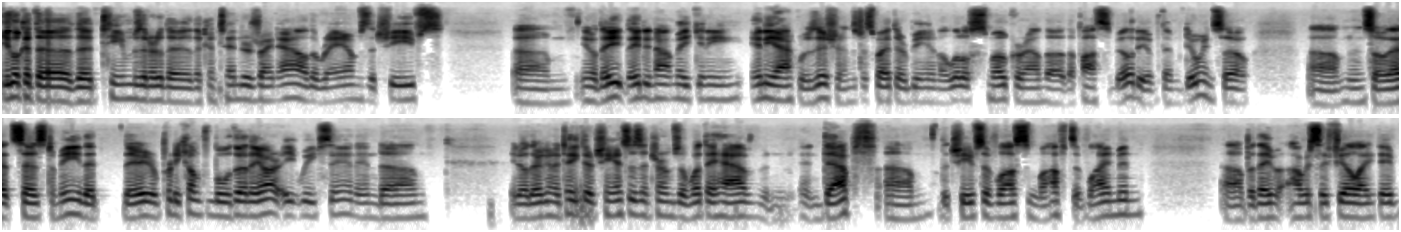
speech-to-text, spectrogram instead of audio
you look at the the teams that are the the contenders right now, the Rams, the Chiefs. Um, you know, they they did not make any any acquisitions, despite there being a little smoke around the the possibility of them doing so. Um, and so that says to me that they're pretty comfortable with where they are eight weeks in, and um, you know they're going to take their chances in terms of what they have in, in depth. Um, the Chiefs have lost some offensive linemen, uh, but they obviously feel like they've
